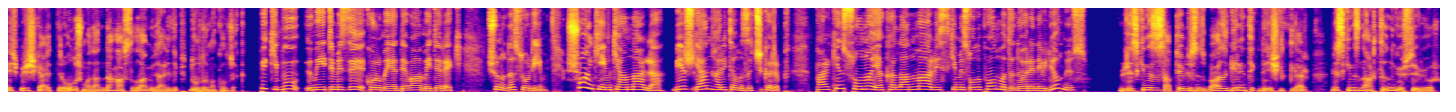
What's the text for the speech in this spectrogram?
hiçbir şikayetleri oluşmadan da hastalığa müdahale edip durdurmak olacak. Peki bu ümidimizi korumaya devam ederek şunu da sorayım. Şu anki imkanlarla bir gen haritamızı çıkarıp Parkinson'a yakalanma riskimiz olup olmadığını öğrenebiliyor muyuz? Riskinizi saptayabilirsiniz. Bazı genetik değişiklikler riskinizin arttığını gösteriyor.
